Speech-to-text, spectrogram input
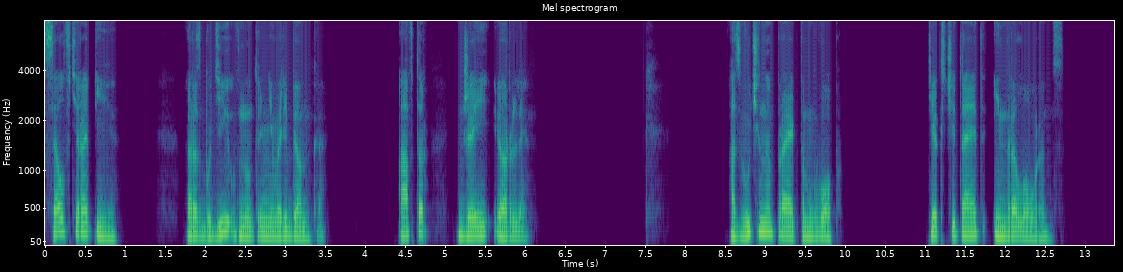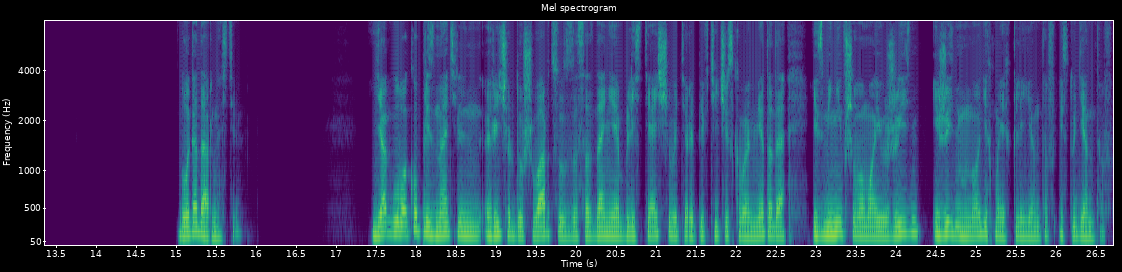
Селф-терапия. Разбуди внутреннего ребенка. Автор Джей Эрли. Озвучено проектом ГВОП. Текст читает Индра Лоуренс. Благодарности. Я глубоко признателен Ричарду Шварцу за создание блестящего терапевтического метода, изменившего мою жизнь и жизнь многих моих клиентов и студентов.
